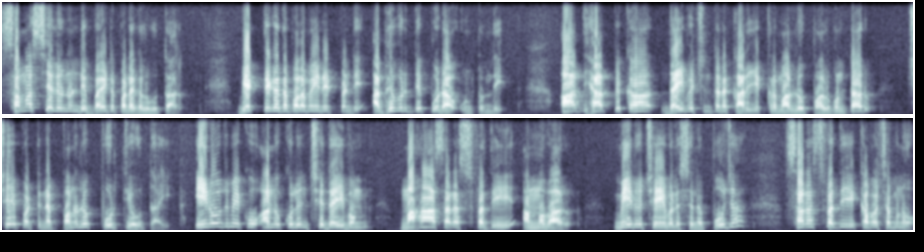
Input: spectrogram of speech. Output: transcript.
సమస్యల నుండి బయటపడగలుగుతారు. వ్యక్తిగతపరమైనటువంటి అభివృద్ధి కూడా ఉంటుంది. ఆధ్యాత్మిక దైవ చింతన కార్యక్రమాల్లో పాల్గొంటారు. చేపట్టిన పనులు పూర్తి అవుతాయి. ఈరోజు మీకు అనుకూలించే దైవం మహాసరస్వతి అమ్మవారు. మీరు చేయవలసిన పూజ సరస్వతి కవచమును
